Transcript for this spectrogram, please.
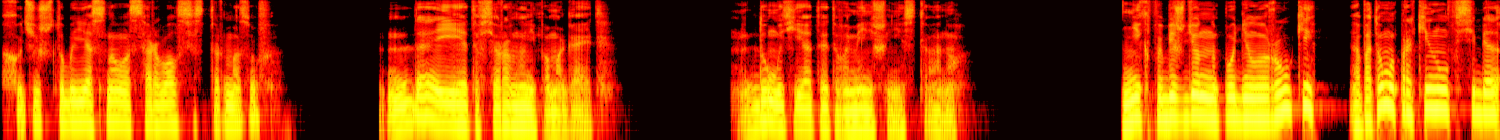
«Хочешь, чтобы я снова сорвался с тормозов?» «Да и это все равно не помогает. Думать я от этого меньше не стану». Ник побежденно поднял руки, а потом опрокинул в себя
